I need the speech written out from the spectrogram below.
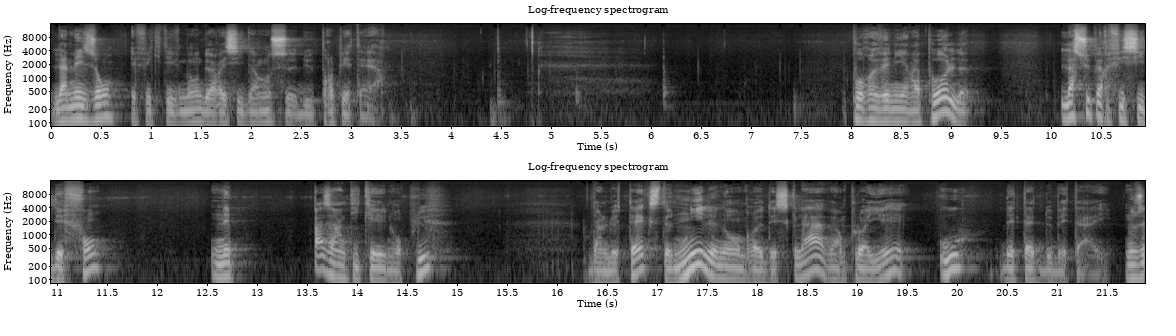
la maison effectivement de résidence du propriétaire. Pour revenir à Paul, la superficie des fonds n'est pas indiquée non plus dans le texte ni le nombre d'esclaves employés ou des têtes de bétail. Nous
